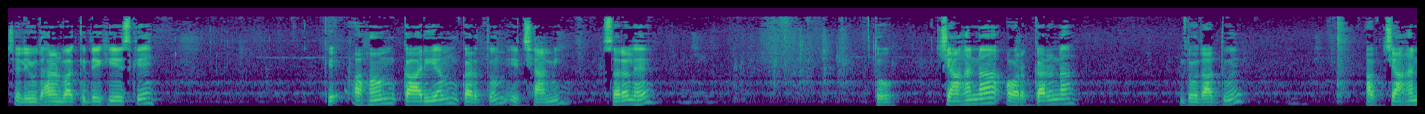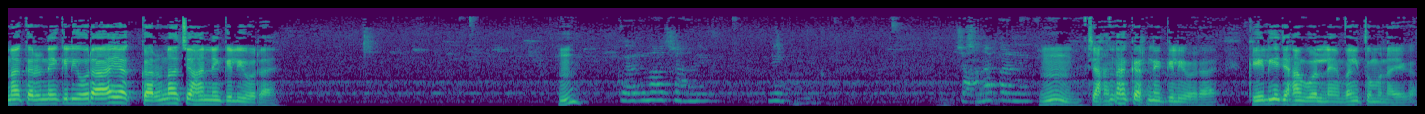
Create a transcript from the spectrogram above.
चलिए, उदाहरण वाक्य देखिए इसके। कि अहम कार्यम कर्तुम इच्छामी। सरल है? तो चाहना और करना दो धातुएँ अब चाहना करने के लिए हो रहा है या करना चाहने के लिए हो रहा है? हम्म? करना चाहने नहीं चाहना करने। हम्म चाहना करने के लिए हो रहा है। के लिए जहाँ बोल रहे हैं वहीं तुम आएगा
